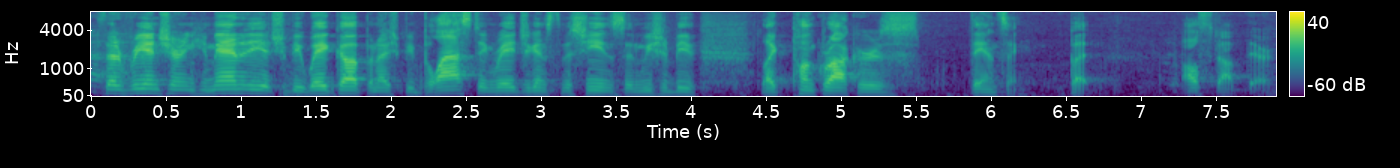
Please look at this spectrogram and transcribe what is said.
Instead of re-engineering humanity, it should be Wake Up, and I should be blasting Rage Against the Machines, and we should be like punk rockers dancing. But I'll stop there.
